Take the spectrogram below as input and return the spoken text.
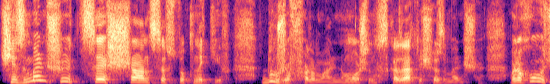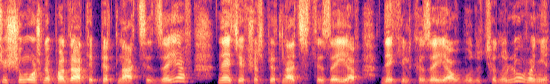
Чи зменшує це шанси вступників? Дуже формально можна сказати, що зменшує. Враховуючи, що можна подати 15 заяв, навіть якщо з 15 заяв декілька заяв будуть анульовані,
